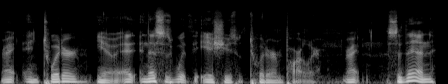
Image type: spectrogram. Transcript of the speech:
Right? And Twitter, you know, and this is with the issues with Twitter and Parler, right? So then,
